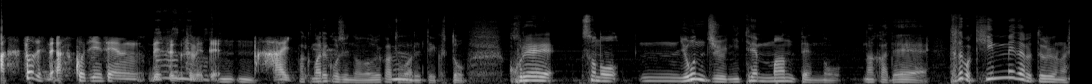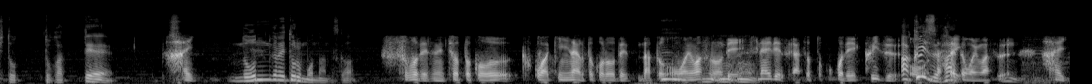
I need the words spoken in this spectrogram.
あそうですね、あ個人戦です、すべて。うん。うんはい。あくまで個人の能力が問われていくと、これそのうん42点満点の中で例えば金メダル取るような人とかってはい。どんぐらい取るもんなんですか？そうですね、ちょっとこう、ここは気になるところでだと思いますので、うんうんうん。いきなりですが、ちょっとここでクイズをあクイズ出したいと思います。はいうん。はい、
